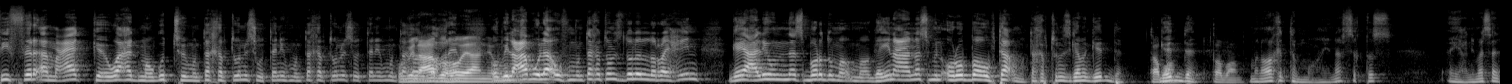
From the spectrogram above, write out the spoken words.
في فرقة معاك واحد موجود في منتخب تونس والتاني في منتخب تونس والتاني في منتخب وبيلعبوا. هو يعني وبيلعبوا لا وفي منتخب تونس دول اللي رايحين جاي عليهم ناس برضو جايين على ناس من أوروبا وبتاع. منتخب تونس جامد جدا طبعا جدا. طبعا. ما أنا واخد طب ما هي نفس القصة. يعني مثلا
